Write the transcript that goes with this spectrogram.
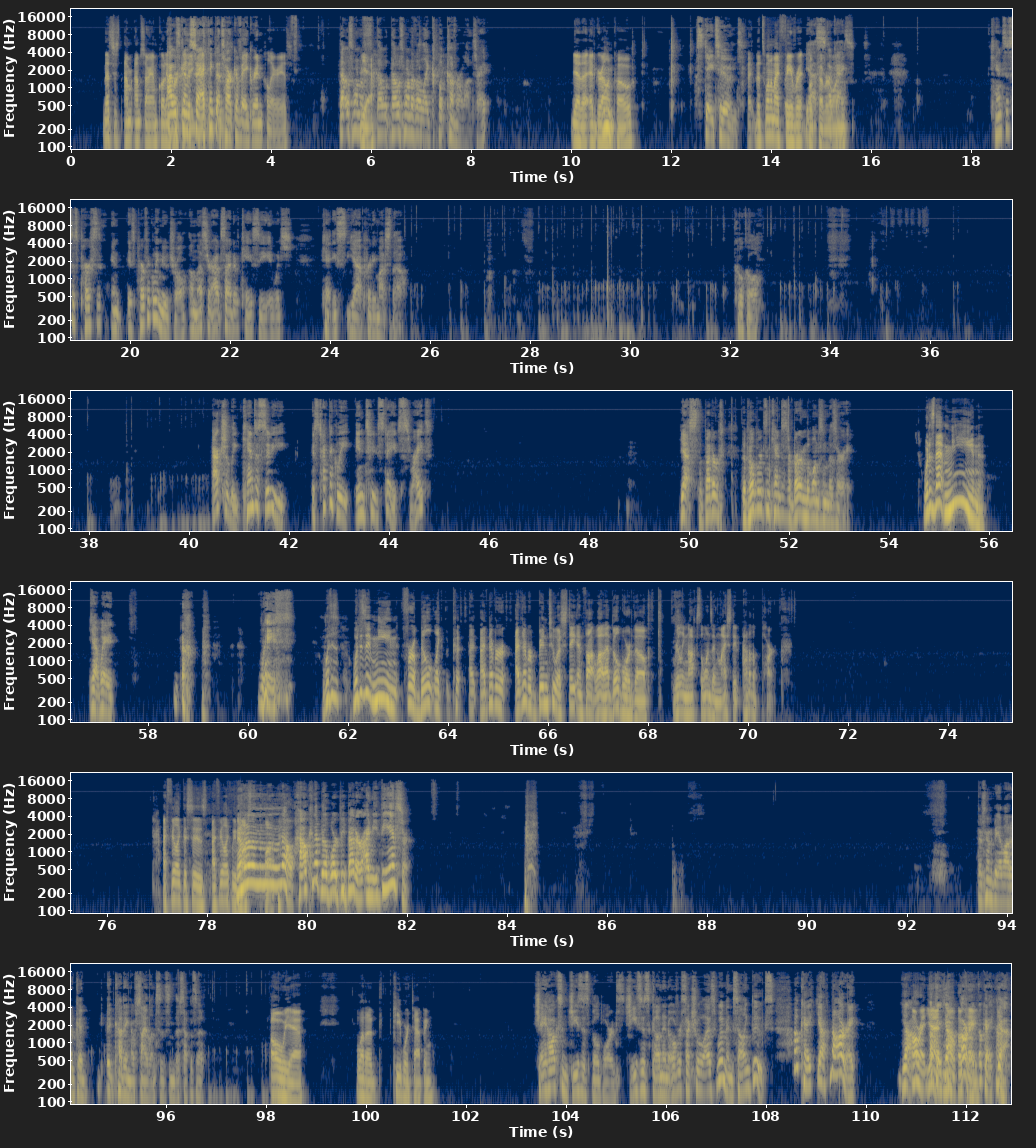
That's just. I'm. I'm sorry. I'm quoting. I was gonna of say. I think that's Hark! A Vagrant. Hilarious. That was one of. Yeah. That, that was one of the like book cover ones, right? Yeah, the Edgar. Allan Poe. Stay tuned. Uh, That's one of my favorite book cover okay. ones. Kansas is perfect is perfectly neutral unless you're outside of KC, in which case, yeah, pretty much though. Cool, cool. Actually, Kansas City is technically in two states, right? Yes, the better the billboards in Kansas are better than the ones in Missouri. What does that mean? Yeah, wait. wait. What is what does it mean for a bill like I, have never I've never been to a state and thought, wow, that billboard though really knocks the ones in my state out of the park. I feel like this is I feel like we've No, no, lost no, no, no, no, no, no. How can a billboard be better? I need the answer. There's going to be a lot of good cutting of silences in this episode. Oh yeah. A lot of keyboard tapping. Jayhawks and Jesus billboards. Jesus gun and over-sexualized women selling boots. Okay, yeah, no, all right. Yeah. All right, yeah, Okay, yeah. no, okay. right, okay, Huh. yeah.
